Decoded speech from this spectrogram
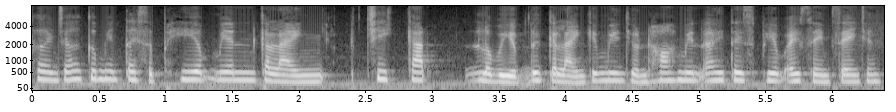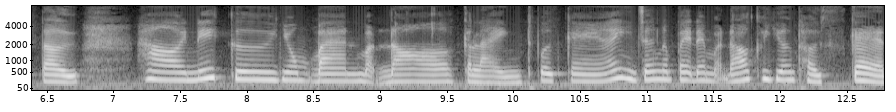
ឃើញអញ្ចឹងគឺមានទេសភាពមានកន្លែងជិះកាត់របៀបដូចកន្លែងគេមានយន្តហោះមានអីទេសភាពអីផ្សេងផ្សេងចឹងទៅ ហើយនេះគឺខ្ញុំបានមកដល់កន្លែងធ្វើការអញ្ចឹងនៅពេលដែលមកដល់គឺយើងត្រូវ scan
